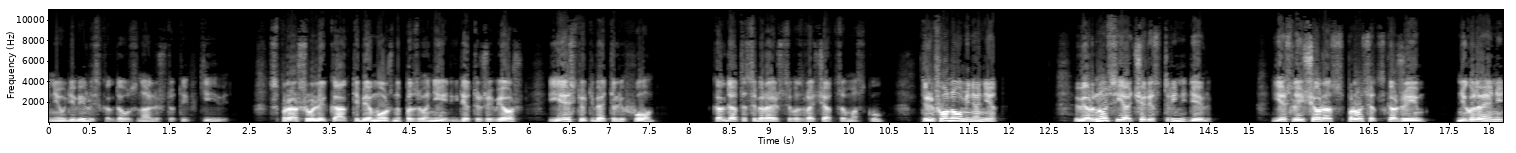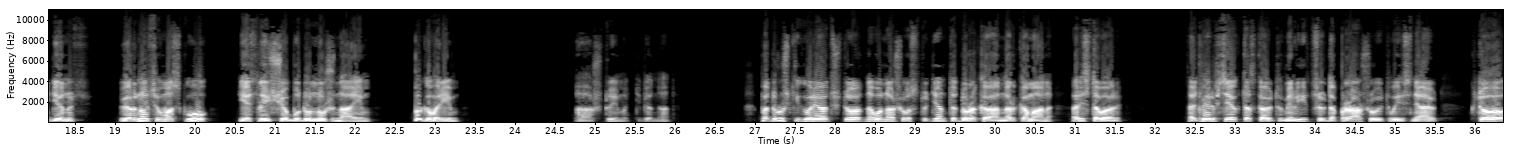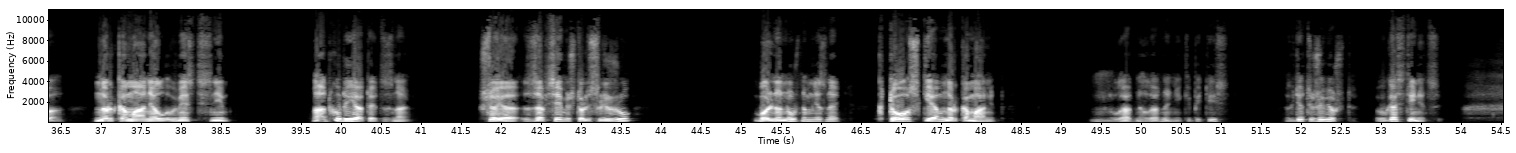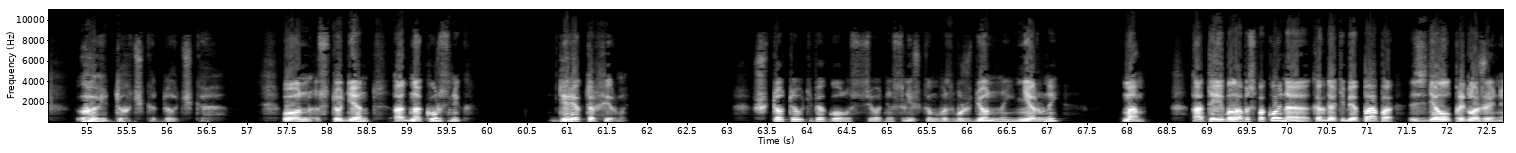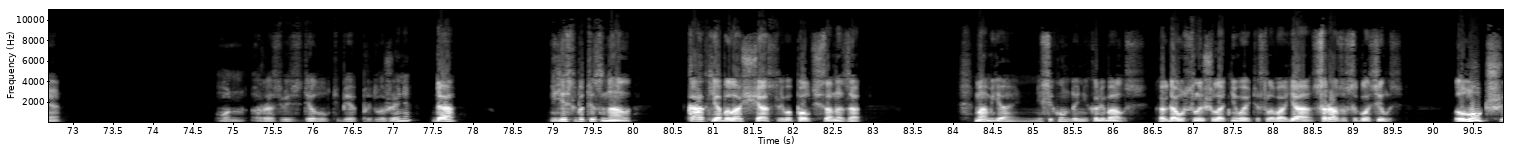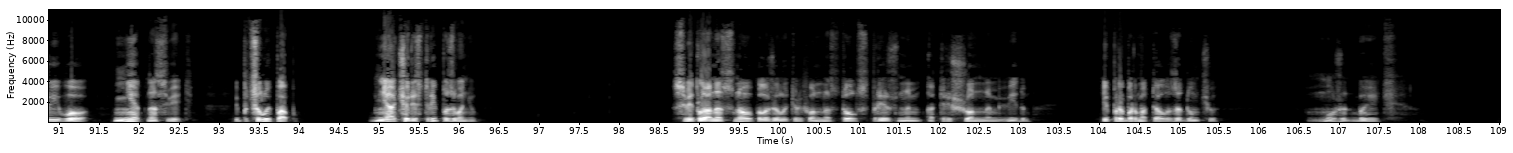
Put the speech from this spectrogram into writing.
Они удивились, когда узнали, что ты в Киеве. Спрашивали, как тебе можно позвонить, где ты живешь, есть у тебя телефон, когда ты собираешься возвращаться в Москву. Телефона у меня нет. Вернусь я через три недели. Если еще раз спросят, скажи им, никуда я не денусь. Вернусь в Москву, если еще буду нужна им. Поговорим. А что им от тебя надо? Подружки говорят, что одного нашего студента, дурака-наркомана, арестовали. А теперь всех таскают в милицию, допрашивают, выясняют, кто наркоманил вместе с ним. А откуда я-то это знаю? Что я, за всеми, что ли, слежу? Больно нужно мне знать, кто с кем наркоманит. Ладно, ладно, не кипятись. Где ты живешь-то? В гостинице. Ой, дочка, дочка. Он студент, однокурсник, директор фирмы. Что-то у тебя голос сегодня слишком возбужденный, нервный. Мам, а ты была бы спокойна, когда тебе папа сделал предложение? Он разве сделал тебе предложение? Да. Если бы ты знала, как я была счастлива полчаса назад. Мам, я ни секунды не колебалась, когда услышала от него эти слова. Я сразу согласилась. Лучше его нет на свете. И поцелуй папу. Дня через три позвоню. Светлана снова положила телефон на стол с прежним отрешенным видом и пробормотала задумчиво. — Может быть,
